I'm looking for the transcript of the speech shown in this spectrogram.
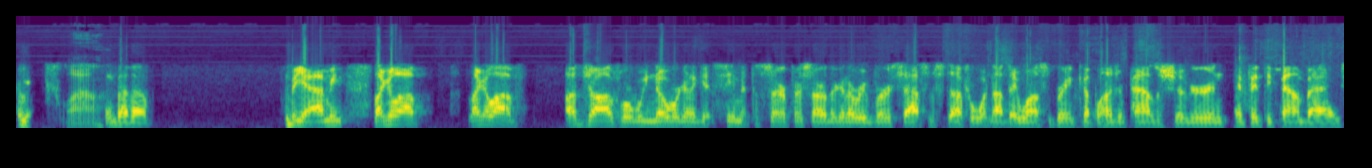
Uh, wow. but uh, but yeah, I mean, like a lot, of, like a lot of, of jobs where we know we're going to get cement to surface, or they're going to reverse out some stuff or whatnot. They want us to bring a couple hundred pounds of sugar in, in fifty pound bags,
